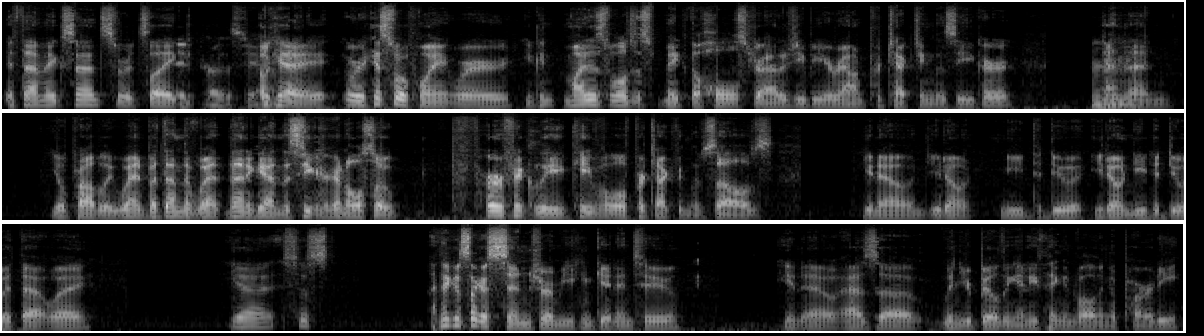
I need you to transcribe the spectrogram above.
If that makes sense, or it's like It does, yeah. Okay, or it gets to a point where you can might as well just make the whole strategy be around protecting the seeker, Mhm. and then you'll probably win. But then the then again, the seeker can also perfectly capable of protecting themselves. You know, you don't need to do it. You don't need to do it that way. Yeah, it's just I think it's like a syndrome you can get into. You know, as a when you're building anything involving a party.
